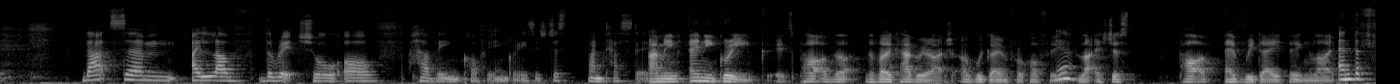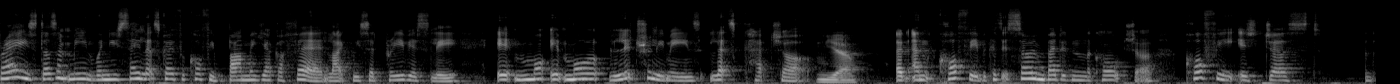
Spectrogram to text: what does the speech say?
that's um, I love the ritual of having coffee in Greece. It's just fantastic. I mean, any Greek, it's part of the, the vocabulary. Like, are we're going for a coffee. Yeah. Like, it's just part of everyday thing. Like, and the phrase doesn't mean when you say "let's go for coffee," "bame ya like we said previously. It more it more literally means "let's catch up." Yeah. And and coffee because it's so embedded in the culture. Coffee is just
